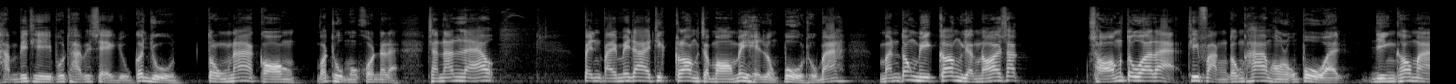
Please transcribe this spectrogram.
ทำพิธีพุทธาภิเษกอยู่ก็อยู่ตรงหน้ากองวัตถุมงคลนั่นแหละ ฉะนั้นแล้วเป็นไปไม่ได้ที่กล้องจะมองไม่เห็นหลวงปู่ถูกไหมมันต้องมีกล้องอย่างน้อยสักสองตัวแหละ ที่ฝั่งตรงข้ามของหลวงปู่ ยิงเข้ามา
